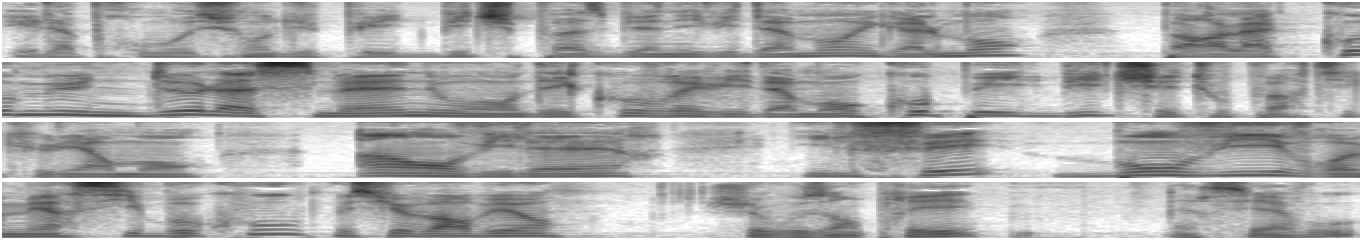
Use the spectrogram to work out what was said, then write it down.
Et la promotion du Pays de Beach passe bien évidemment également par la commune de la semaine où on découvre évidemment qu'au Pays de Beach et tout particulièrement à Anvillers, il fait bon vivre. Merci beaucoup, Monsieur Barbian. Je vous en prie. Merci à vous.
